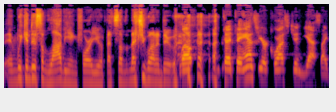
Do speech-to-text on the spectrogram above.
if, we can do some lobbying for you, if that's something that you want to do. well, to, to answer your question, yes, I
